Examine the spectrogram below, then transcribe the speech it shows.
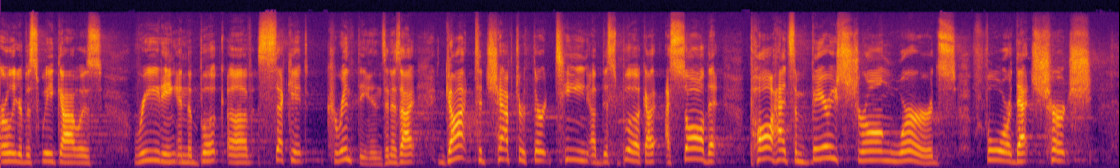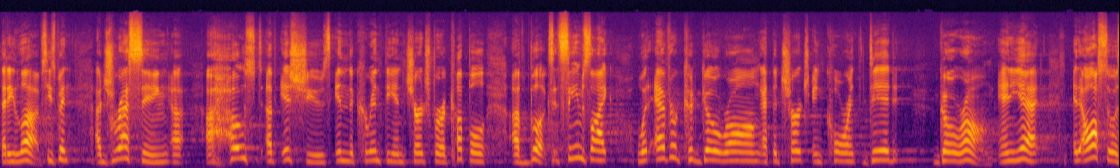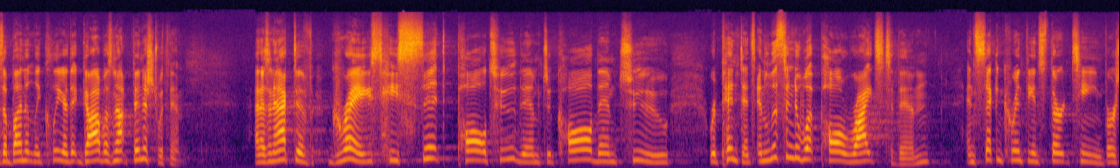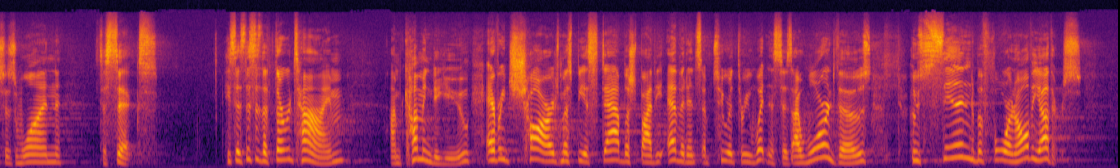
Earlier this week, I was reading in the book of Second Corinthians. And as I got to chapter 13 of this book, I, I saw that Paul had some very strong words for that church that he loves. He's been addressing a, a host of issues in the Corinthian church for a couple of books. It seems like whatever could go wrong at the church in Corinth did go wrong. And yet, it also is abundantly clear that God was not finished with them. And as an act of grace, he sent Paul to them to call them to repentance. And listen to what Paul writes to them in 2 Corinthians 13, verses 1 to 6. He says, This is the third time I'm coming to you. Every charge must be established by the evidence of two or three witnesses. I warned those who sinned before and all the others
